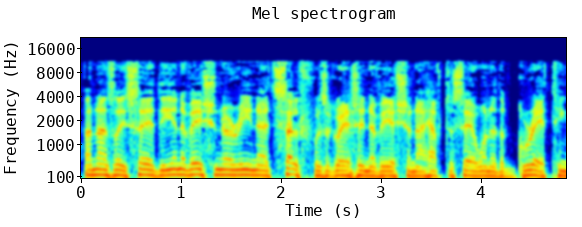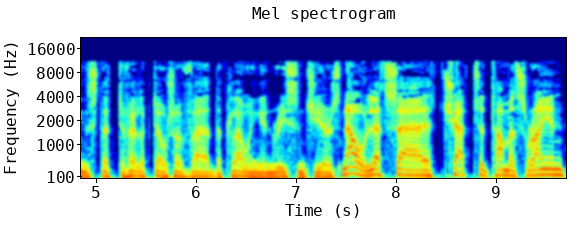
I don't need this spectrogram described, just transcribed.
And as I say, the innovation arena itself was a great innovation. I have to say, one of the great things that developed out of uh, the ploughing in recent years. Now, let's uh, chat to Thomas Ryan,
